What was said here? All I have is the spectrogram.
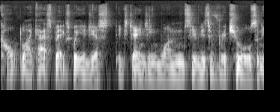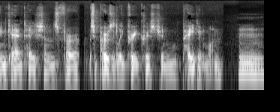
cult like aspects where you're just exchanging one series of rituals and incantations for a supposedly pre Christian pagan one. Hmm.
